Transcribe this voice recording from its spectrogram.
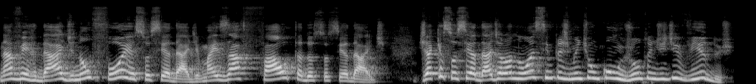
na verdade, não foi a sociedade, mas a falta da sociedade. Já que a sociedade ela não é simplesmente um conjunto de indivíduos.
